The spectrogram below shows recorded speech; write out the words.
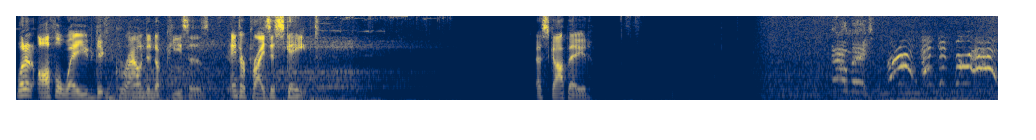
What an awful way you'd get ground into pieces. Enterprise escaped. Escapade. Now, mate. Alright, engine full ahead!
